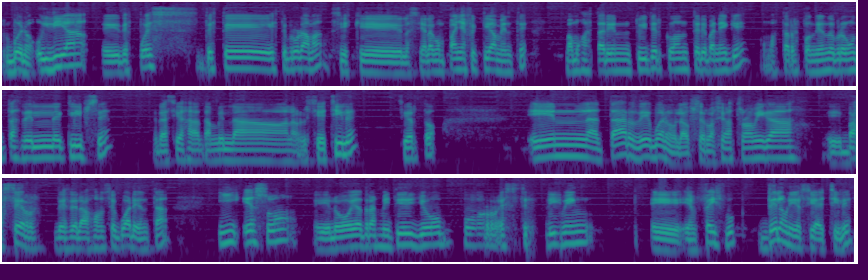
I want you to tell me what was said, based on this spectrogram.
bueno, hoy día, eh, después de este, este programa, si es que la señal acompaña efectivamente, vamos a estar en Twitter con Terepaneque, vamos a estar respondiendo preguntas del eclipse, gracias a también la, a la Universidad de Chile, ¿cierto? En la tarde, bueno, la observación astronómica eh, va a ser desde las 11.40 y eso eh, lo voy a transmitir yo por streaming en Facebook de la Universidad de Chile,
